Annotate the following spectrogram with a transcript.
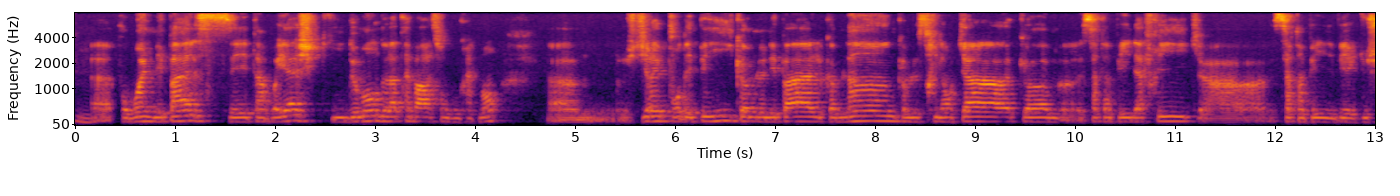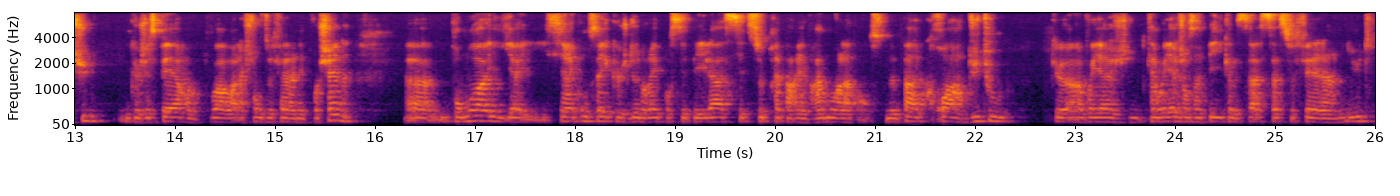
Hmm. Euh, pour moi, le Népal, c'est un voyage qui demande de la préparation concrètement. Euh, je dirais pour des pays comme le Népal, comme l'Inde, comme le Sri Lanka, comme certains pays d'Afrique, certains pays d'Amérique du Sud, que j'espère pouvoir avoir la chance de faire l'année prochaine. Euh, pour moi, il y a, un conseil que je donnerais pour ces pays-là, c'est de se préparer vraiment à l'avance. Ne pas croire du tout qu'un voyage, dans un pays comme ça, ça se fait à la minute.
